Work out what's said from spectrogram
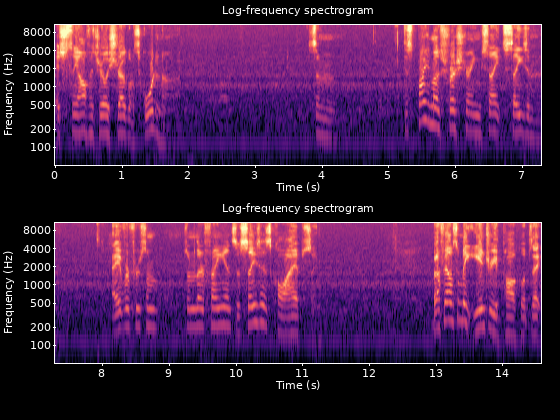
It's just the offense really struggled to score tonight. Some. This is probably the most frustrating Saints season ever for some some of their fans. The season is collapsing. But I going to be injury apocalypse that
